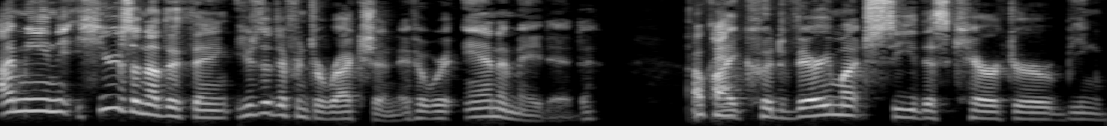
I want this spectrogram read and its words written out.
I mean, here's another thing. Here's a different direction. If it were animated, Okay. I could very much see this character being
